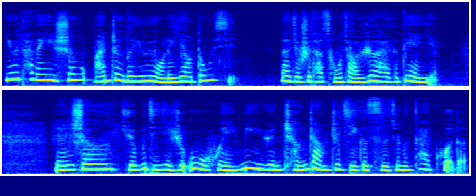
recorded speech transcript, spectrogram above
因为他的一生完整的拥有了一样东西，那就是他从小热爱的电影。人生绝不仅仅是误会、命运、成长这几个词就能概括的。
